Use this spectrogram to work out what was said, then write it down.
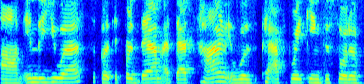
um, in the U.S., but for them at that time, it was pathbreaking to sort of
